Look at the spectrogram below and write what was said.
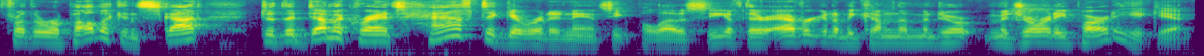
for the Republicans. Scott, do the Democrats have to get rid of Nancy Pelosi if they're ever going to become the major- majority party again?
